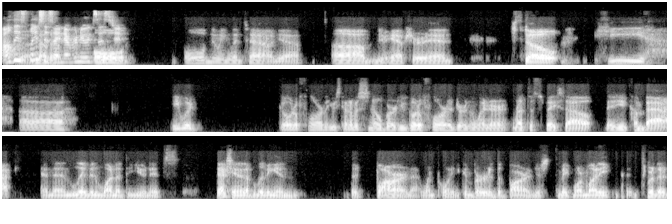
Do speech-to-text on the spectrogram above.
all these So places i never knew existed Old, old New England town, yeah, um, New Hampshire, and So he uh he would go to Florida. He was kind of a snowbird. He would go to Florida during the winter, rent the space out, then he'd come back and then live in one of the units. He actually ended up living in the barn at one point. He converted the barn just to make more money for the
